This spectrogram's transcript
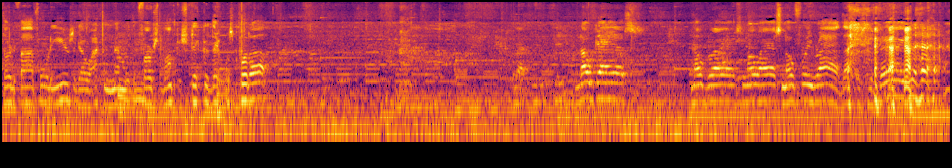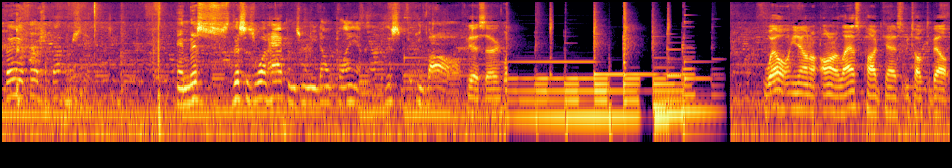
35, 40 years ago. I can remember the first bumper sticker that was put up. No gas, no grass, no ass, no free ride. That was the very, very first bumper sticker. And this, this is what happens when you don't plan. This evolved. Yes, sir. Well, you know, on our, on our last podcast, we talked about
